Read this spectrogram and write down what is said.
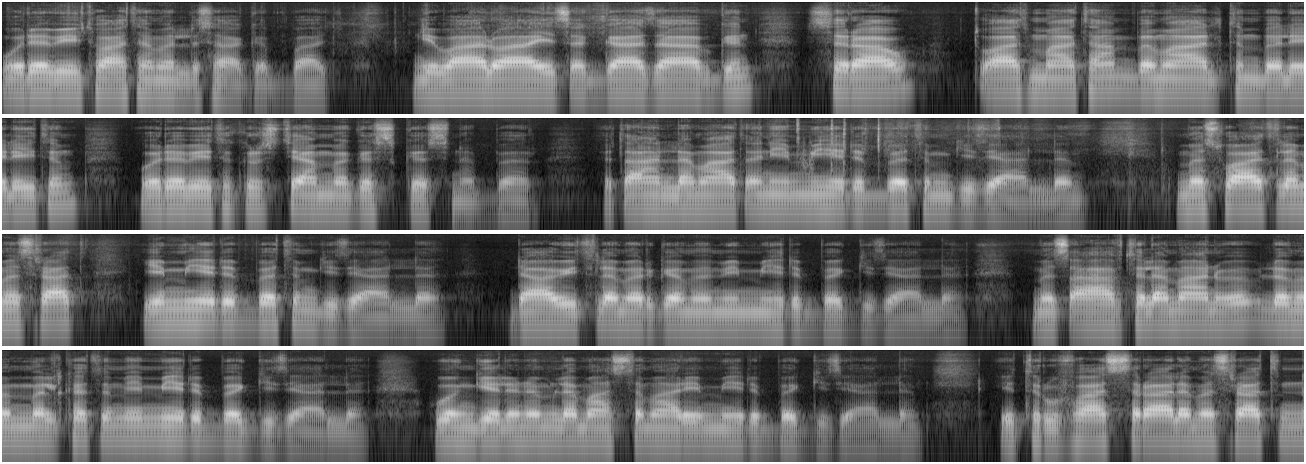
ወደ ቤቷ ተመልሳ ገባች። የባሏ የጸጋ ዛብ ግን ስራው ጧት ማታም በመዓልትም በሌሊትም ወደ ቤተ ክርስቲያን መገስገስ ነበር። ዕጣን ለማጠን የሚሄድበትም ጊዜ አለ። መስዋዕት ለመስራት የሚሄድበትም ጊዜ አለ። ዳዊት ለመርገምም የሚሄድበት ጊዜ አለ። መጽሐፍት ለማንበብ ለመመልከትም የሚሄድበት ጊዜ አለ። ወንጌልንም ለማስተማር የሚሄድበት ጊዜ አለ። የትሩፋት ስራ ለመስራትና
